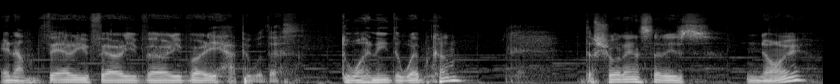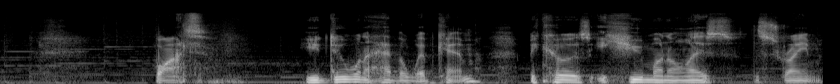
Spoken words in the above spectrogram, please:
and I'm very, very, very, very happy with this. Do I need the webcam? The short answer is no, but you do want to have a webcam because it humanizes the stream.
